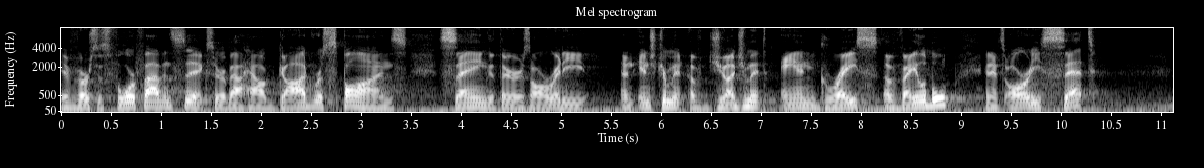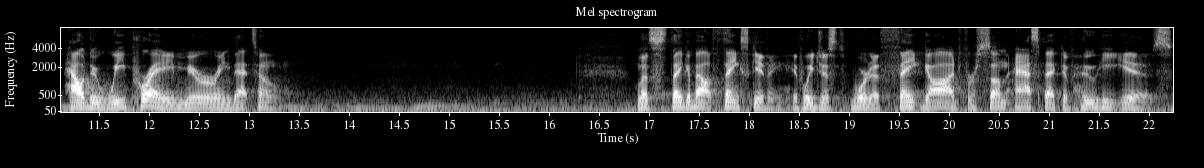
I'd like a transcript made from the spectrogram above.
If verses 4, 5, and 6 are about how God responds, saying that there is already an instrument of judgment and grace available and it's already set, how do we pray mirroring that tone? Let's think about Thanksgiving. If we just were to thank God for some aspect of who He is,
